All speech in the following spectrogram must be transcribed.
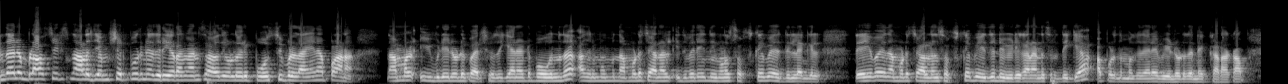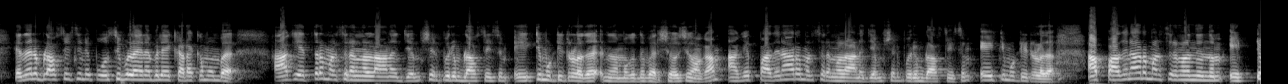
എന്തായാലും ബ്ലാസ്റ്റേഴ്സ് നാളെ ജംഷഡ്പൂരിനെതിരെ ഇറങ്ങാൻ സാധ്യതയുള്ള ഒരു പോസിബിൾ ലൈനപ്പാണ് നമ്മൾ ഈ വീഡിയോയിലൂടെ പരിശോധിക്കാനായിട്ട് പോകുന്നത്. അതിനു മുമ്പ് നമ്മുടെ ചാനൽ ഇതുവരെ നിങ്ങൾ സബ്സ്ക്രൈബ് ചെയ്തിട്ടില്ലെങ്കിൽ ദയവായി നമ്മുടെ ചാനൽ സബ്സ്ക്രൈബ് ചെയ്തിട്ട് വീഡിയോ കാണാൻ ശ്രദ്ധിക്കുക. അപ്പോൾ നമുക്ക് നേരെ വീഡിയോയുടെ തന്നെ കടക്കാം. എന്തായാലും ബ്ലാസ്റ്റേഴ്സിന്റെ പോസിബിൾ ലൈനപ്പിലേക്ക് കടക്കും മുമ്പ് ആകെ എത്ര മത്സരങ്ങളിലാണ് ജംഷഡ്പൂരും ബ്ലാസ്റ്റേഴ്സും ഏറ്റുമുട്ടിയിട്ടുള്ളത് എന്ന് നമുക്കൊന്ന് പരിശോധിച്ച് നോക്കാം. ആകെ പതിനാറ് മത്സരങ്ങളാണ് ജംഷഡ്പൂരും ബ്ലാസ്റ്റേഴ്സും ഏറ്റുമുട്ടിയിട്ടുള്ളത്. ആ പതിനാറ് മത്സരങ്ങളിൽ നിന്നും എട്ട്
